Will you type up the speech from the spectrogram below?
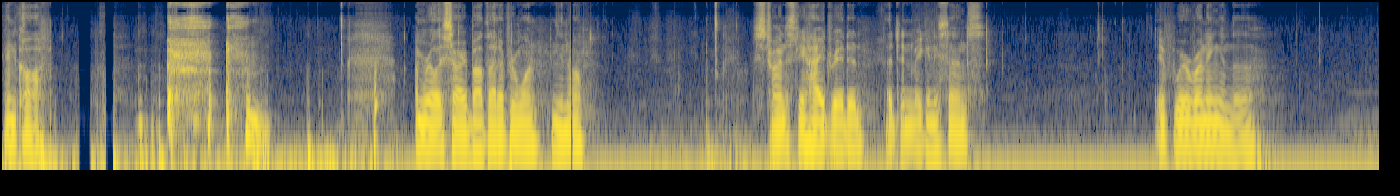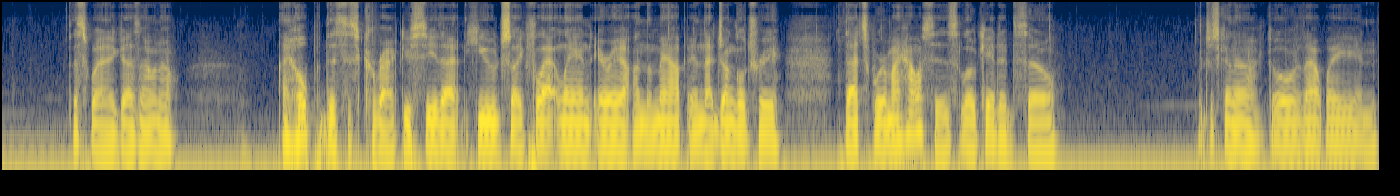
and cough. I'm really sorry about that, everyone. You know, Just trying to stay hydrated. That didn't make any sense. If we're running in the... This way, I guess, I don't know. I hope this is correct. You see that huge, like, flat land area on the map and that jungle tree. That's where my house is located, so... We're just gonna go over that way and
